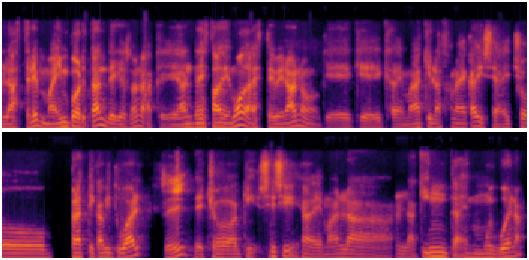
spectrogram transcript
las tres más importantes, que son las que han estado de moda este verano, que, además aquí en la zona de Cádiz se ha hecho práctica habitual. Sí. De hecho, aquí, sí, sí, además la, quinta es muy buena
